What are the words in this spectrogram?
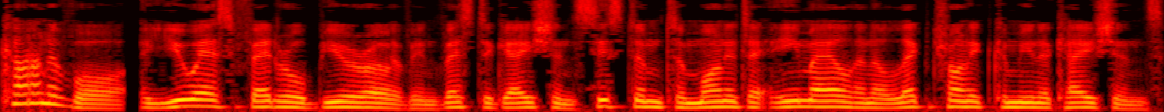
Carnivore, a U.S. Federal Bureau of Investigation system to monitor email and electronic communications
